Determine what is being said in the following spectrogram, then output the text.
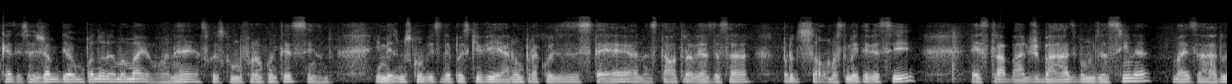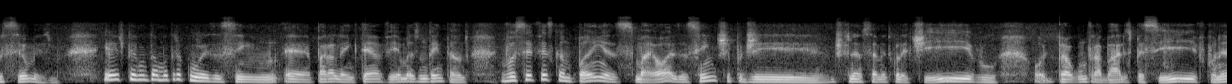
Quer dizer, você já me deu um panorama maior, né? As coisas como foram acontecendo. E mesmo os convites depois que vieram para coisas externas tal, através dessa produção. Mas também teve esse, esse trabalho de base, vamos dizer assim, né? Mais árduo seu mesmo. E eu te perguntar uma outra coisa, assim, é, para além, que tem a ver, mas não tem tanto. Você fez campanhas maiores, assim, tipo de, de financiamento coletivo, ou para algum trabalho específico, né?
